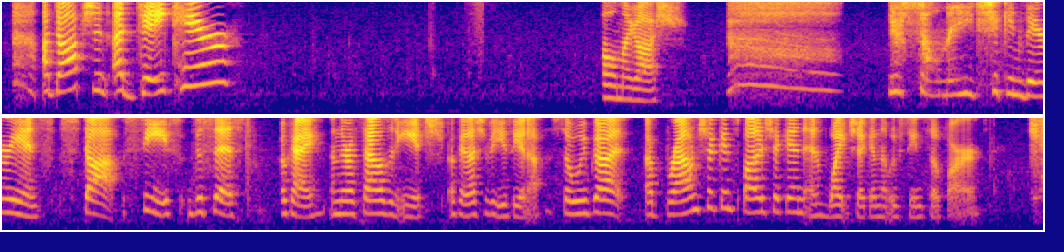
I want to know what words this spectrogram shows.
Adoption, a daycare? Oh my gosh. There's so many chicken variants. Stop, cease, desist. Okay, and they're a thousand each. Okay, that should be easy enough. So we've got a brown chicken, spotted chicken, and white chicken that we've seen so far. Cow.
